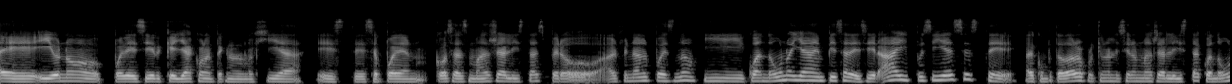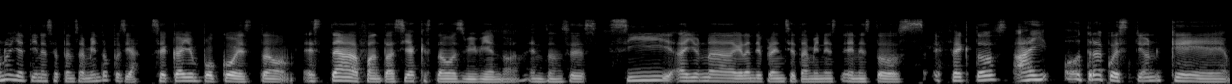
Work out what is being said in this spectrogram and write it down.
eh, y uno puede decir que ya con la tecnología este se pueden cosas más realistas pero al final pues no. Y cuando uno ya empieza a decir ay pues si es este a computadora porque no lo hicieron más realista cuando uno ya tiene ese pensamiento pues ya se cae un poco esto esta fantasía que estabas viviendo. Entonces sí hay una gran diferencia también en estos efectos. Hay otra cuestión que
